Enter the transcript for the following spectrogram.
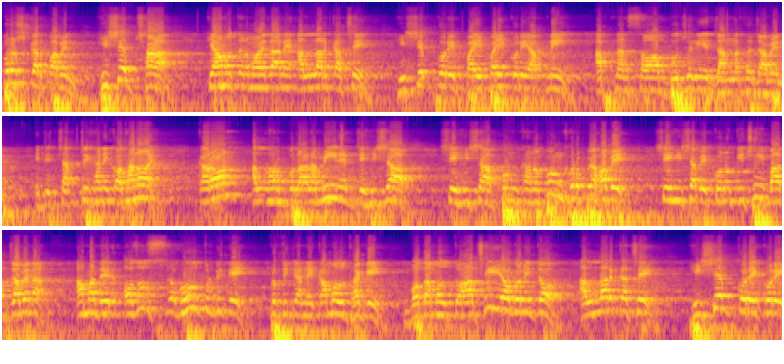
পুরস্কার পাবেন। হিসেব ছাড়া কেয়ামতের ময়দানে আল্লাহর কাছে হিসেব করে, পাই পাই করে আপনি আপনার সওয়াব বুঝে নিয়ে জান্নাতে যাবেন। এটি চারটিখানি কথা নয়, কারণ আল্লাহ রব্বুল আলমিনের যে হিসাব, সেই হিসাব পুঙ্খানুপুঙ্খ রূপে হবে। সেই হিসাবে কোনো কিছুই বাদ যাবে না। আমাদের অজস্র বহু ত্রুটিতে প্রতিটা নেকামল থাকে। বদামল তো আছেই অগণিত। আল্লাহর কাছে হিসেব করে করে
